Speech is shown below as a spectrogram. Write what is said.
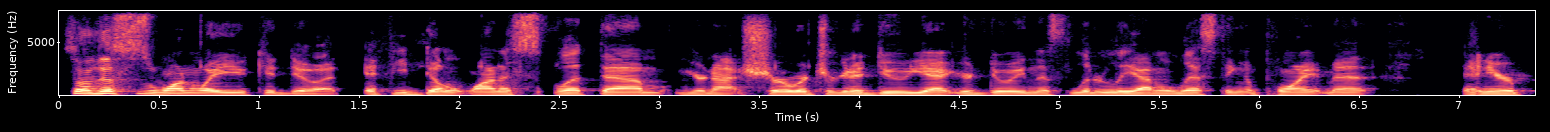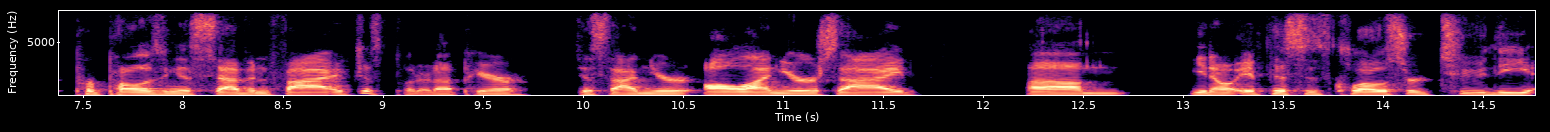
so this is one way you could do it. If you don't want to split them, you're not sure what you're going to do yet. You're doing this literally on a listing appointment and you're proposing a 7-5, just put it up here, just on your all on your side. Um, you know, if this is closer to the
